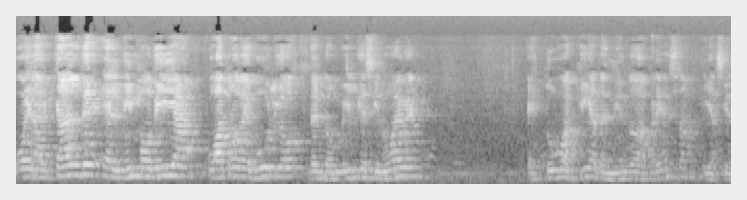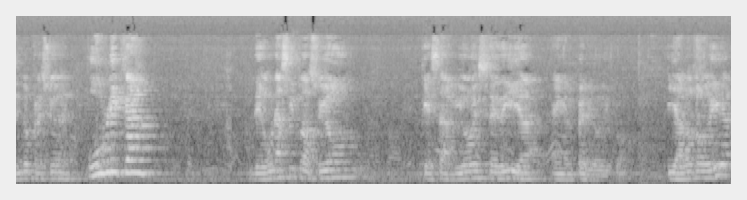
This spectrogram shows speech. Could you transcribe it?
o el alcalde el mismo día, 4 de julio del 2019, estuvo aquí atendiendo a la prensa y haciendo presiones públicas de una situación que salió ese día en el periódico. Y al otro día,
